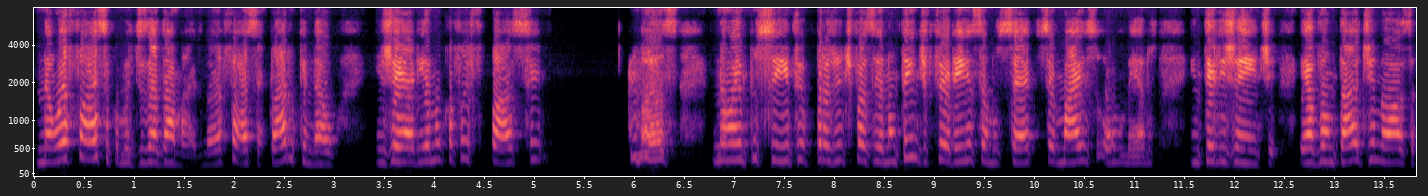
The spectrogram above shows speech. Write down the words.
Não é fácil, como diz a Damares, não é fácil, é claro que não. Engenharia nunca foi fácil mas não é impossível para a gente fazer. Não tem diferença no sexo ser mais ou menos inteligente. É a vontade nossa.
